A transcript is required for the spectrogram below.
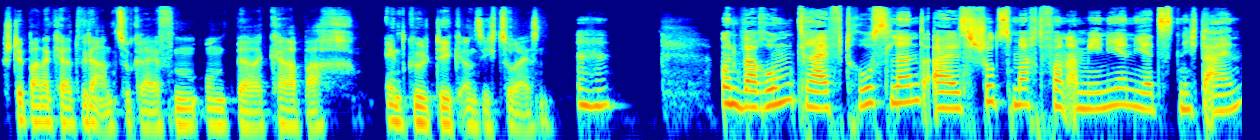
Stepanakert wieder anzugreifen und Karabach endgültig an sich zu reißen. Mhm. Und warum greift Russland als Schutzmacht von Armenien jetzt nicht ein?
